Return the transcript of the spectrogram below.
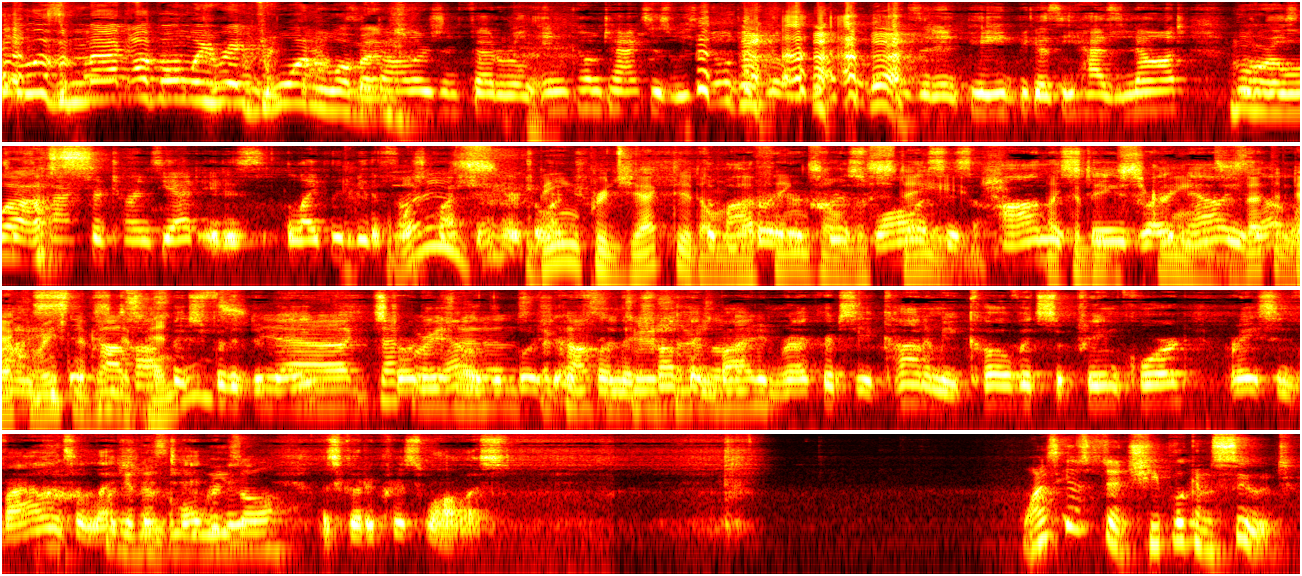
uh, Hey, listen, Mac, I've only raped one woman. dollars in federal income taxes. We still don't know what the president paid because he has not More or released his tax returns yet. It is likely to be the What first question is here, George. being projected on the Moderator things on the Wallace stage? on the Like the big stage right now. Is that the Declaration of the topics Independence? For the. Yeah, starting out with the, Bush, Independence, from the the Trump and Biden records, the economy, COVID, Supreme Court, race and violence, election integrity. Let's go to Chris Wallace. Why does he have such a cheap looking suit?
